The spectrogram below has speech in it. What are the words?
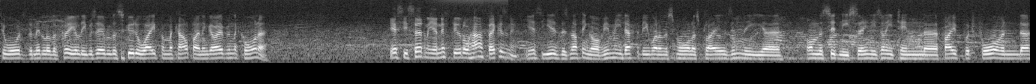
towards the middle of the field, he was able to scoot away from McAlpine and go over in the corner. Yes, he's certainly a nifty little halfback, isn't he? Yes, he is. There's nothing of him. He'd have to be one of the smallest players in the uh, on the Sydney scene. He's only 10, uh, 5 foot 4 and uh,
